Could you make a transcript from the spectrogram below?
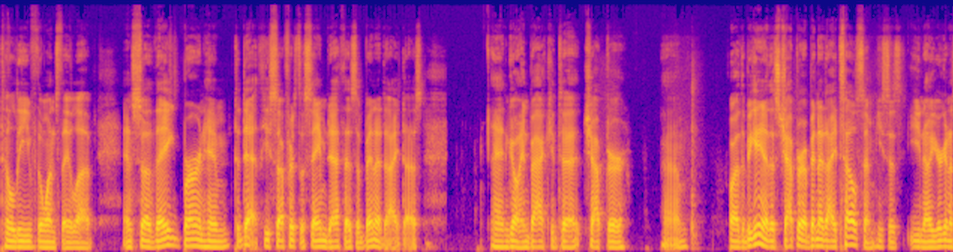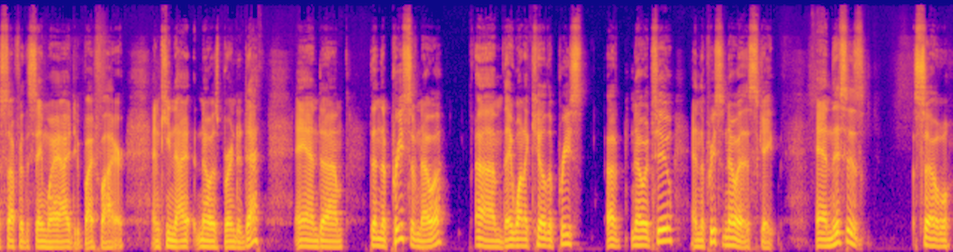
to leave the ones they loved. And so they burn him to death. He suffers the same death as Abinadi does. And going back into chapter, um, or the beginning of this chapter, Abinadi tells him, he says, you know, you're going to suffer the same way I do by fire. And King Noah is burned to death. And um, then the priests of Noah, um, they want to kill the priests of Noah too, and the priests of Noah escape. And this is so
